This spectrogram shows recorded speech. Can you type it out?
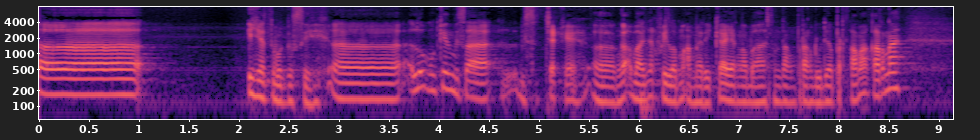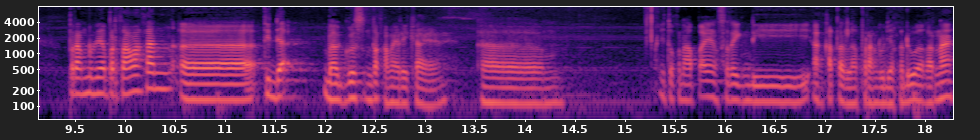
uh, Iya tuh bagus sih. Uh, lu mungkin bisa bisa cek ya. Uh, nggak banyak film Amerika yang ngebahas tentang Perang Dunia Pertama karena Perang Dunia Pertama kan uh, tidak bagus untuk Amerika ya. Um, itu kenapa yang sering diangkat adalah Perang Dunia Kedua karena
